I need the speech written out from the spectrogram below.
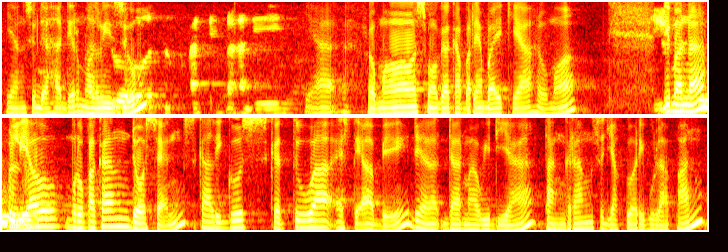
yang sudah hadir melalui Zoom. Kasih Pak Adi. Ya, Romo, semoga kabarnya baik ya, Romo. Di mana beliau merupakan dosen sekaligus ketua STAB Dharma Widya Tangerang sejak 2008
